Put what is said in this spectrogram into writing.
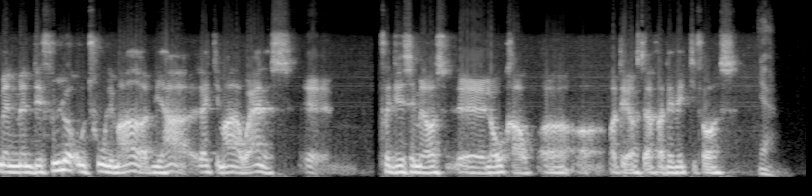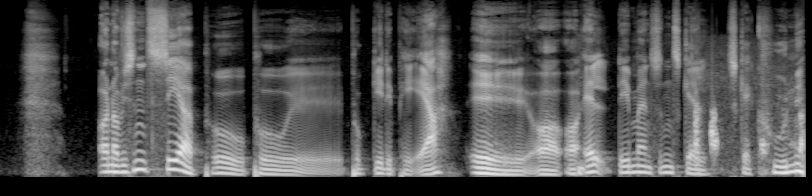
Men, men det fylder utrolig meget, og vi har rigtig meget awareness, uh, for det er simpelthen også uh, lovkrav, og, og, og det er også derfor, det er vigtigt for os. Ja. Og når vi sådan ser på, på, øh, på GDPR, øh, og, og alt det, man sådan skal, skal kunne,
